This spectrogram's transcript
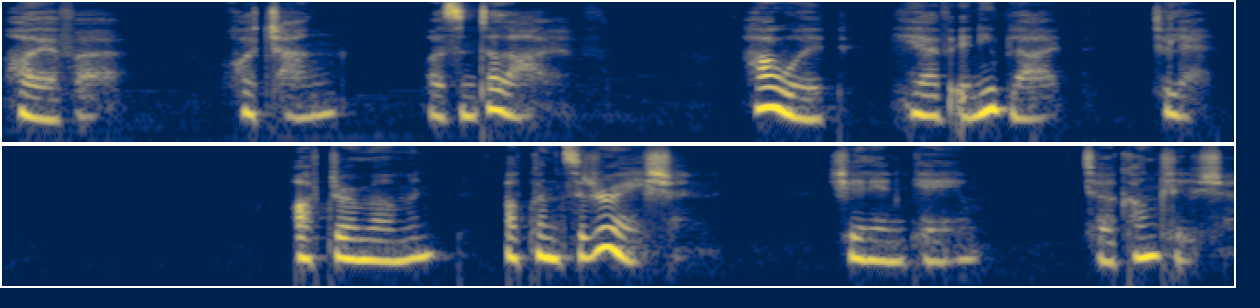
However, Hua Cheng wasn't alive. How would he have any blood to let? After a moment of consideration, Xie Lian came to a conclusion.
